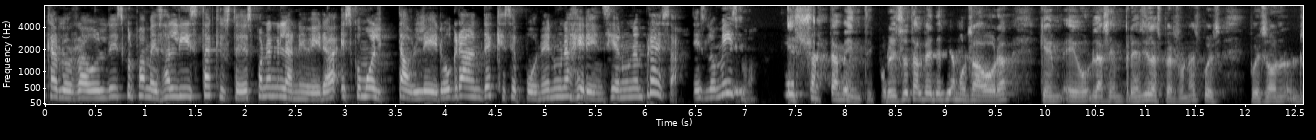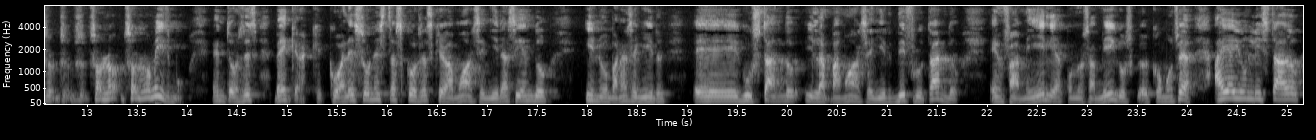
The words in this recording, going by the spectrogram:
Carlos Raúl, discúlpame, esa lista que ustedes ponen en la nevera es como el tablero grande que se pone en una gerencia en una empresa, es lo mismo. Exactamente, por eso tal vez decíamos ahora que eh, las empresas y las personas pues, pues son, son, lo, mismo. Entonces, venga, ¿cuáles son estas cosas que vamos a seguir haciendo y nos van a seguir eh, gustando y las vamos a seguir disfrutando en familia, con los amigos, como sea? Ahí hay un listado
